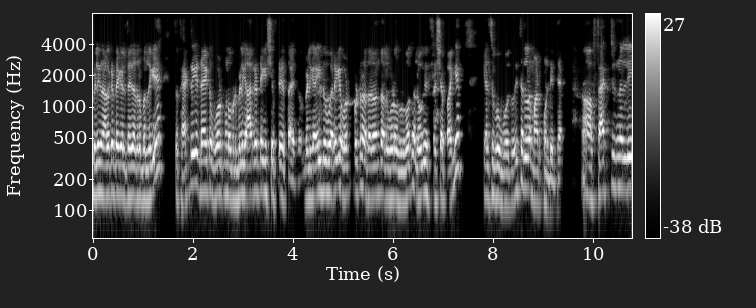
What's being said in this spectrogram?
ಬೆಳಿಗ್ಗೆ ನಾಲ್ಕು ಗಂಟೆಗೆ ಹೇಳ್ತಾ ಇದ್ದೆ, ಅದ್ರ ಬದಲಿಗೆ ಸೊ ಫ್ಯಾಕ್ಟ್ರಿಗೆ ಡೈರೆಕ್ಟ್ ಓಡ್ಕೊಂಡು ಹೋಗ್ಬಿಟ್ಟು ಬೆಳಿಗ್ಗೆ ಆರು ಗಂಟೆಗೆ ಶಿಫ್ಟ್ ಇರ್ತಾ ಇತ್ತು. ಬೆಳಿಗ್ಗೆ ಐದುವರೆಗೆ ಓಡ್ಬಿಟ್ರೆ ಅದರಂತ ಅಲ್ಲಿ ಓಡೋಗ್ಬಿಡ್ಬೋದು ಅಲ್ಲಿ ಹೋಗಿ ಫ್ರೆಶ್ ಅಪ್ ಆಗಿ ಕೆಲ್ಸಕ್ಕೆ ಹೋಗ್ಬೋದು, ಈ ತರ ಎಲ್ಲ ಮಾಡ್ಕೊಂಡಿದ್ದೆ ಫ್ಯಾಕ್ಟ್ರಿನಲ್ಲಿ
